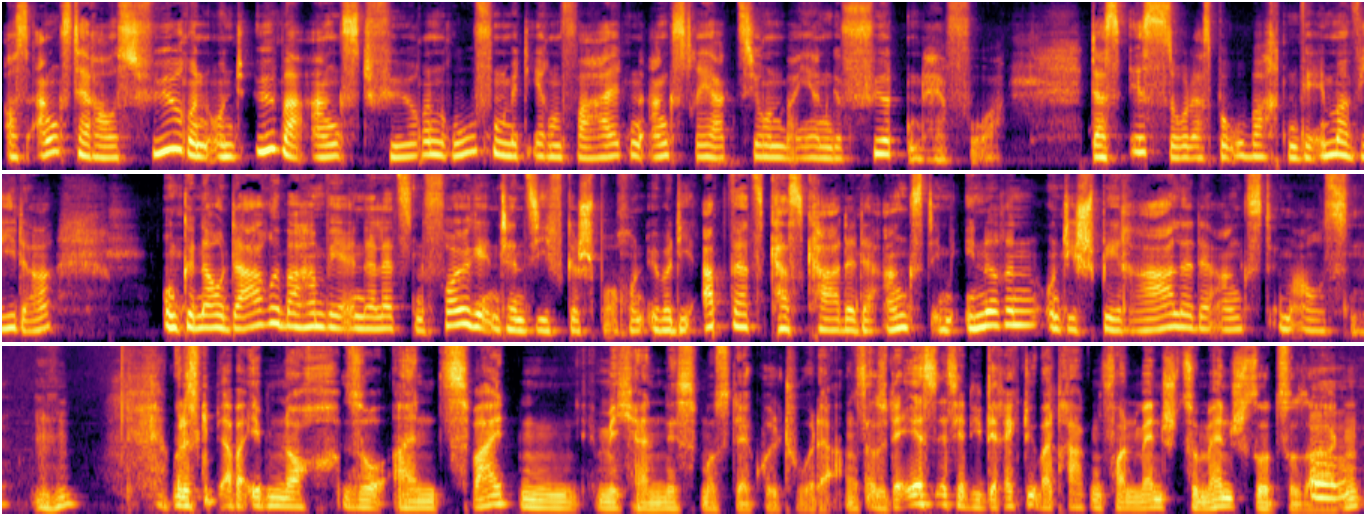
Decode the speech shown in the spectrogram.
aus Angst heraus führen und über Angst führen, rufen mit ihrem Verhalten Angstreaktionen bei ihren Geführten hervor. Das ist so, das beobachten wir immer wieder. Und genau darüber haben wir in der letzten Folge intensiv gesprochen, über die Abwärtskaskade der Angst im Inneren und die Spirale der Angst im Außen. Mhm. Und es gibt aber eben noch so einen zweiten Mechanismus der Kultur der Angst. Also der erste ist ja die direkte Übertragung von Mensch zu Mensch sozusagen. Mhm.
